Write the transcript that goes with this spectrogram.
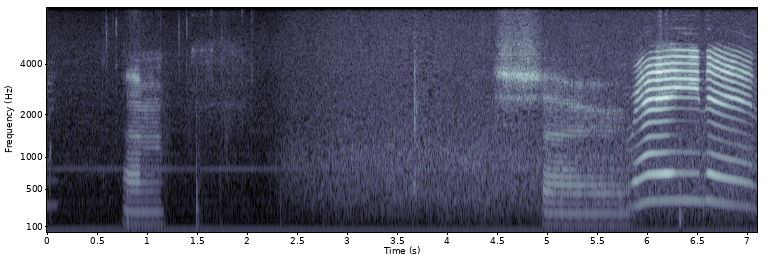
right. Um. So Raining!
